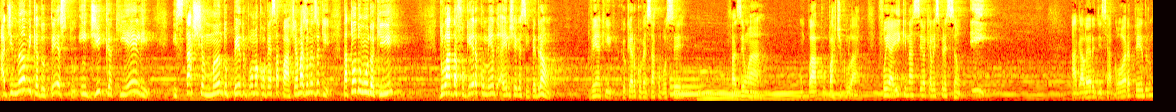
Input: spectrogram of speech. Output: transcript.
a dinâmica do texto indica que ele está chamando Pedro para uma conversa à parte. É mais ou menos aqui. Tá todo mundo aqui do lado da fogueira comendo, aí ele chega assim: "Pedrão, vem aqui que eu quero conversar com você, fazer uma um papo particular". Foi aí que nasceu aquela expressão. E a galera disse: "Agora, Pedro,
